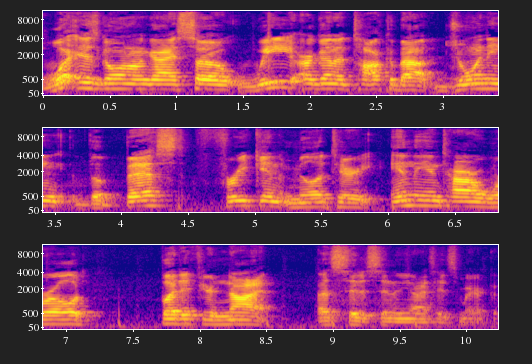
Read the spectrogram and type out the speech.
What is going on, guys? So, we are going to talk about joining the best freaking military in the entire world, but if you're not a citizen of the United States of America.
